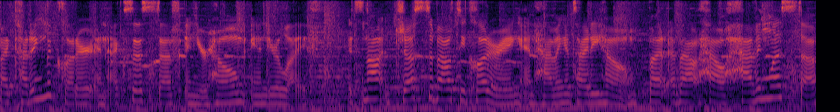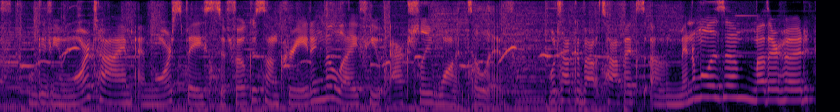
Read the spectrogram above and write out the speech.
by cutting the clutter and excess stuff in your home and your life. It's not just about decluttering and having a tidy home, but about how having less stuff will give you more time and more space to focus on creating the life you actually want to live. We'll talk about topics of minimalism, motherhood,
